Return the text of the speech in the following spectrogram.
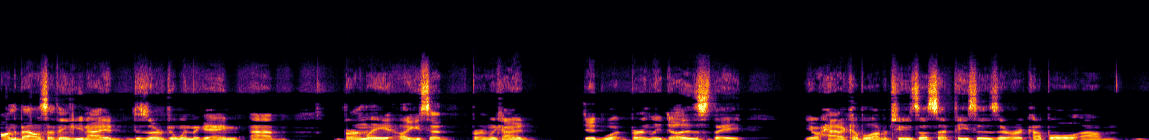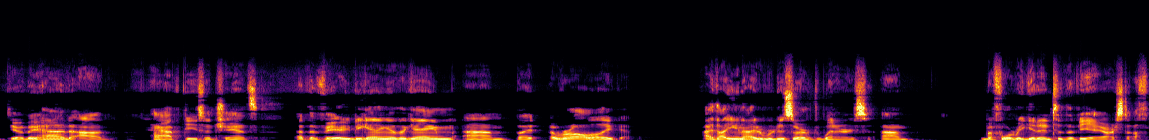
on the balance, I think United deserved to win the game. Um, Burnley, like you said, Burnley kind of did what Burnley does. They you know, had a couple opportunities on set pieces. There were a couple, um, you know, they had a half decent chance at the very beginning of the game. Um, but overall, like, I thought United were deserved winners. Um, before we get into the VAR stuff.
